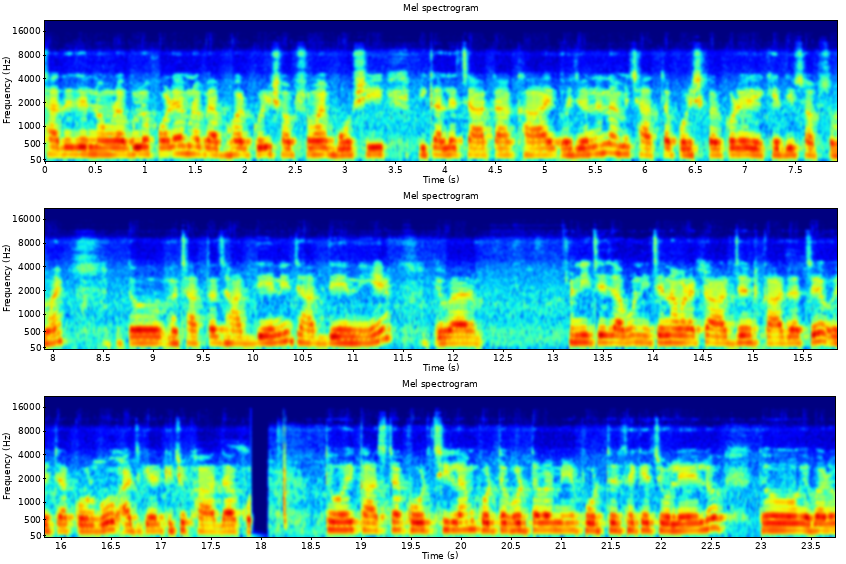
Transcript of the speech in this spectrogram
ছাদে যে নোংরাগুলো পড়ে আমরা ব্যবহার করি, সব সময় বসি, বিকালে চা টা খাই, ওই জন্য না আমি ছাদটা পরিষ্কার করে রেখে দিই সব সময়। তো ছাদটা ঝাঁট দিয়ে নিই, ঝাঁট দিয়ে নিয়ে এবার নিচে যাব, নিচে না আমার একটা আর্জেন্ট কাজ আছে, ওইটা করব। আজকে আর কিছু খাওয়া দাওয়া তো ওই কাজটা করছিলাম, করতে করতে আবার মেয়ে পড়তে থেকে চলে এলো। তো এবারও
